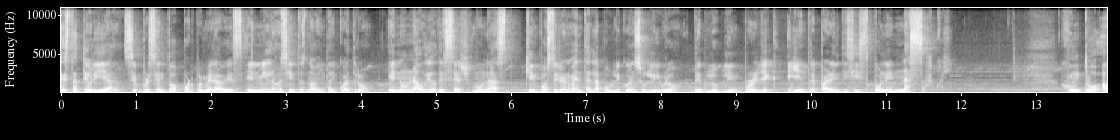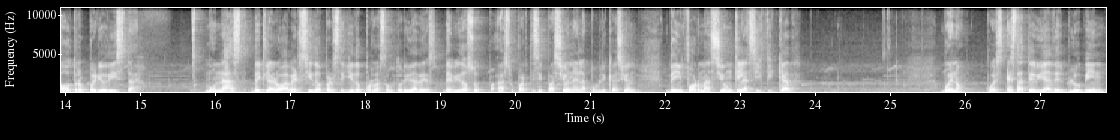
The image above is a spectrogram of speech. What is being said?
Esta teoría se presentó por primera vez en 1994 en un audio de Serge Monast, quien posteriormente la publicó en su libro The Blue Blim Project y entre paréntesis pone NASA. Junto a otro periodista, Monast declaró haber sido perseguido por las autoridades debido a su, participación en la publicación de información clasificada. Bueno, pues esta teoría del Blue Bean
